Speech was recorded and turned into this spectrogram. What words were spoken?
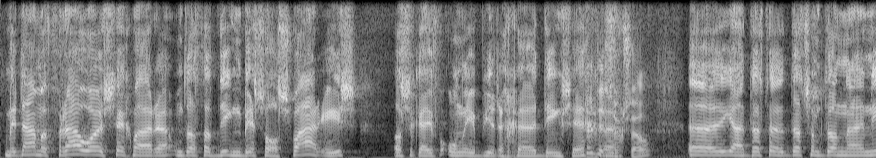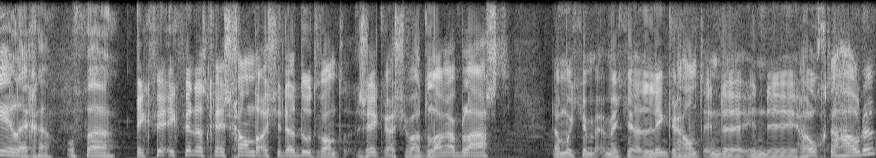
met name vrouwen, zeg maar, omdat dat ding best wel zwaar is... als ik even oneerbiedig ding zeg... Dat is ook zo. ja, dat, dat ze hem dan neerleggen. Of, ik, vind, ik vind het geen schande als je dat doet. Want zeker als je wat langer blaast dan moet je met je linkerhand in de, in de hoogte houden.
